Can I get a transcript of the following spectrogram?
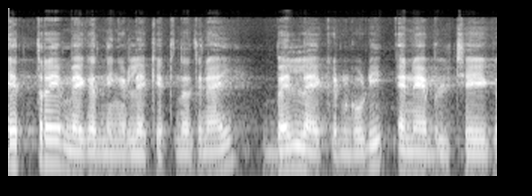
എത്രയും വേഗം നിങ്ങളിലേക്ക് എത്തുന്നതിനായി ബെൽ ഐക്കൺ കൂടി എനേബിൾ ചെയ്യുക.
